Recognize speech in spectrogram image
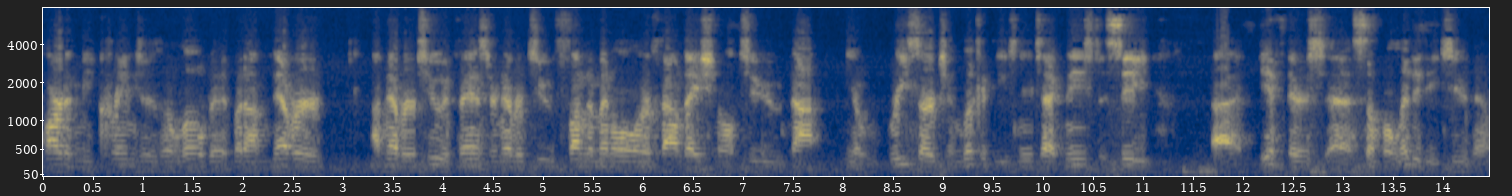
part of me cringes a little bit, but I'm never I'm never too advanced or never too fundamental or foundational to not you know research and look at these new techniques to see uh, if there's uh, some validity to them.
